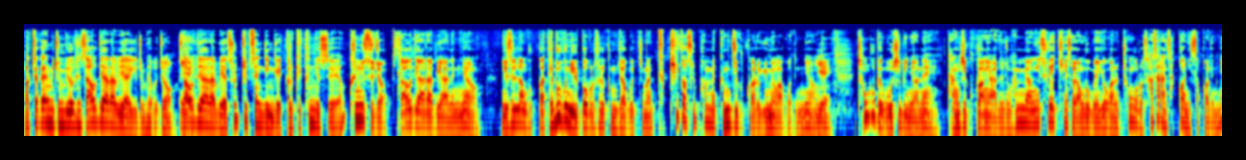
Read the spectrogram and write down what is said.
박 작가님이 준비해 오신 사우디아라비아 얘기 좀 해보죠. 예. 사우디아라비아 술집 생긴 게 그렇게 큰 뉴스예요? 큰 뉴스죠. 사우디아라비아는요. 이슬람 국가 대부분 율법으로 술을 금지하고 있지만 특히 더 술 판매 금지 국가로 유명하거든요. 예. 1952년에 당시 국왕의 아들 중 한 명이 술에 취해서 영국 외교관을 총으로 사살한 사건이 있었거든요.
